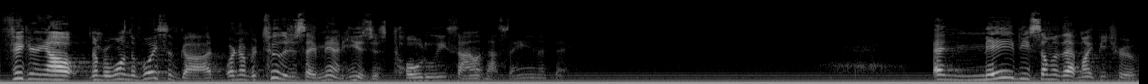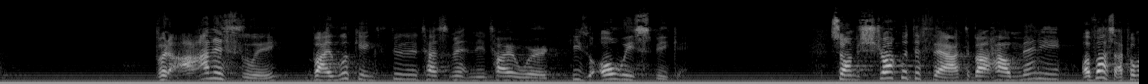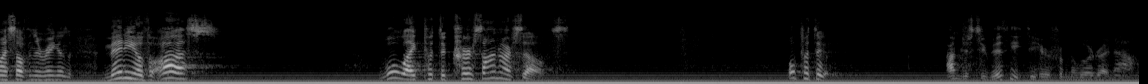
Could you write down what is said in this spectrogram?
figuring out, number one, the voice of God, or number two, they just say, man, he is just totally silent, not saying a thing. And maybe some of that might be true. But honestly, by looking through the New Testament and the entire Word, he's always speaking. So I'm struck with the fact about how many of us, I put myself in the ring, as many of us will like put the curse on ourselves. We'll put the. I'm just too busy to hear from the Lord right now.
